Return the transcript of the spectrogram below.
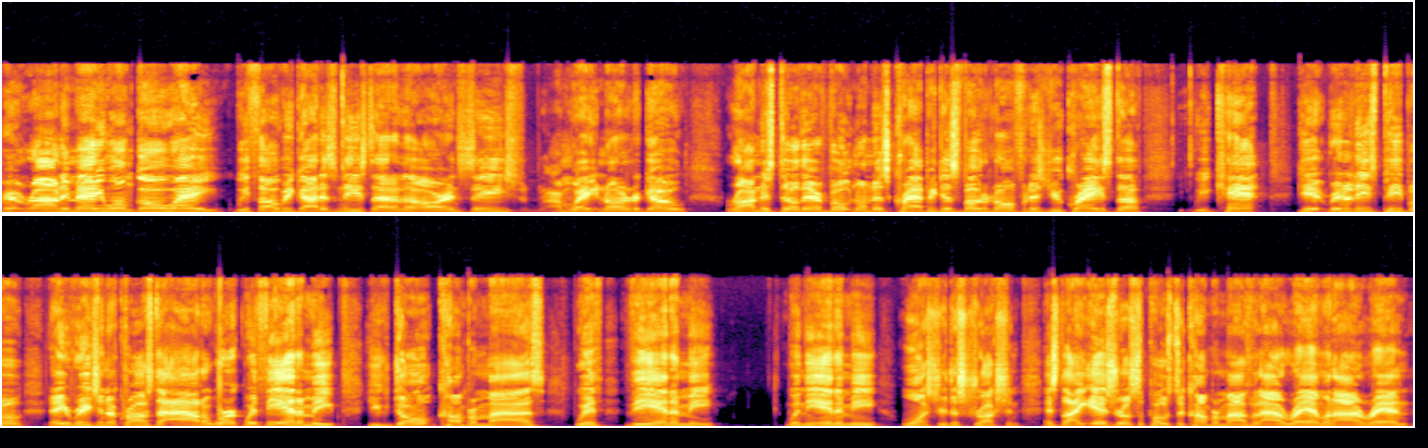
Mitt Romney, man, he won't go away. We thought we got his niece out of the RNC. I'm waiting on her to go. Romney's still there voting on this crap he just voted on for this Ukraine stuff. We can't get rid of these people. They reaching across the aisle to work with the enemy. You don't compromise with the enemy when the enemy wants your destruction. It's like Israel's supposed to compromise with Iran when Iran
